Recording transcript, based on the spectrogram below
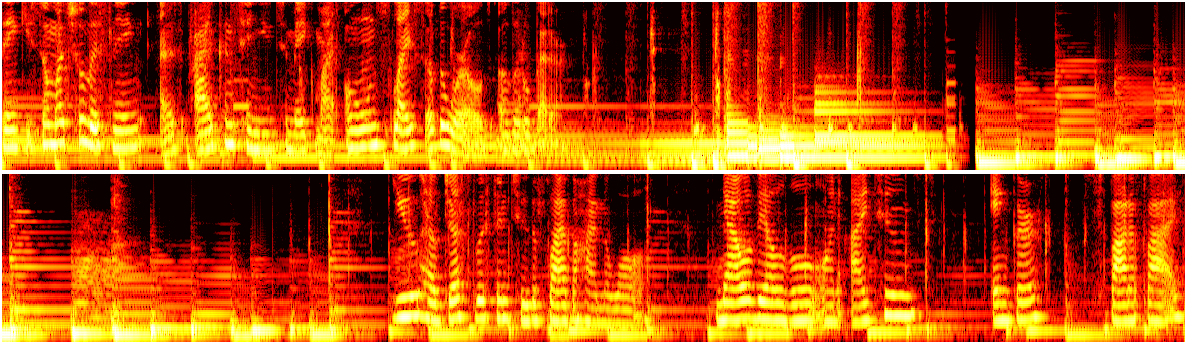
Thank you so much for listening as I continue to make my own slice of the world a little better. You have just listened to The Fly Behind the Wall, now available on iTunes, Anchor, Spotify,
